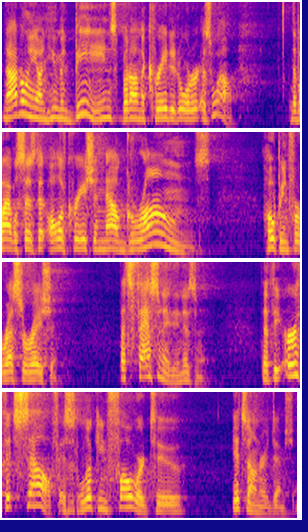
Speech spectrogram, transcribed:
not only on human beings, but on the created order as well. The Bible says that all of creation now groans, hoping for restoration. That's fascinating, isn't it? That the earth itself is looking forward to its own redemption.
